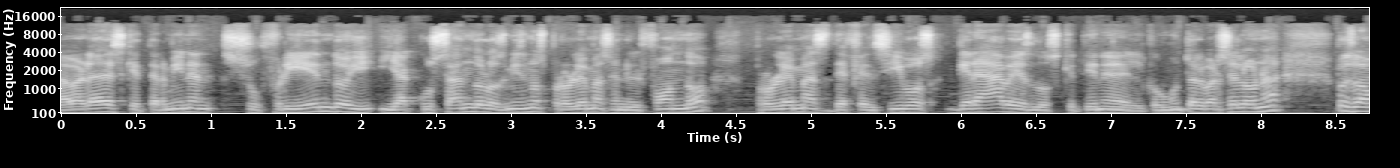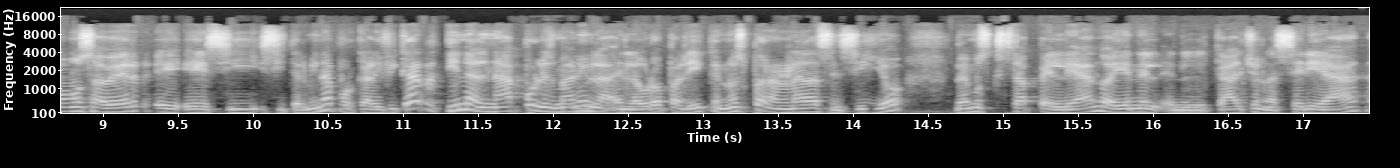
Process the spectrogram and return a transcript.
la verdad es que terminan sufriendo y acusando los mismos problemas en el fondo, problemas defensivos graves los que tiene el conjunto del Barcelona, pues vamos a ver eh, eh, si, si, termina por calificar. Tiene al Nápoles, Mario, en la, en la, Europa League, que no es para nada sencillo. Vemos que está peleando ahí en el, en el calcio, en la Serie A.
